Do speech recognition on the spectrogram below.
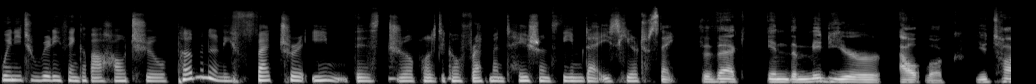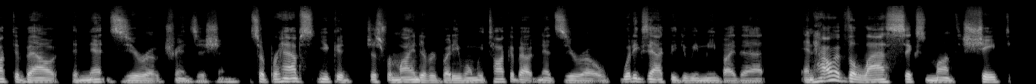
we need to really think about how to permanently factor in this geopolitical fragmentation theme that is here to stay. Vivek, in the mid year outlook, you talked about the net zero transition. So perhaps you could just remind everybody when we talk about net zero, what exactly do we mean by that? And how have the last six months shaped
